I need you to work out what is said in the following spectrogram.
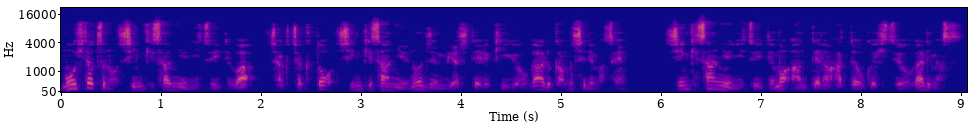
もう一つの新規参入については、着々と新規参入の準備をしている企業があるかもしれません。新規参入についてもアンテナを張っておく必要があります。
